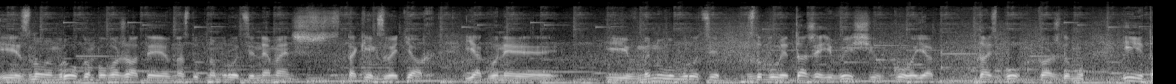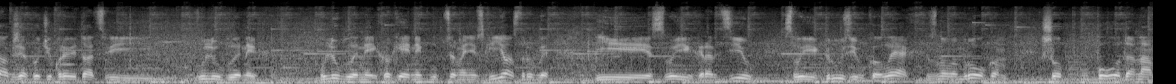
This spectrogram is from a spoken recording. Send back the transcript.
І з Новим роком побажати в наступному році не менш таких звитяг, як вони і в минулому році здобули, навіть і вищі, в кого як дасть Бог кожному. І також я хочу привітати свій улюблених улюблений хокейний клуб Семенівські яструби і своїх гравців, своїх друзів, колег з Новим роком, щоб погода нам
